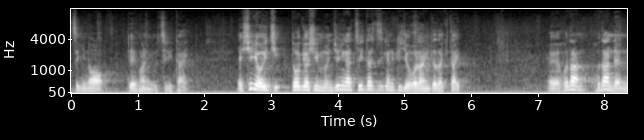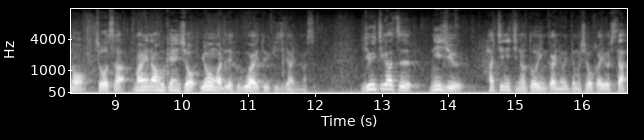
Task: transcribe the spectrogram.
次のテーマに移りたい。資料1、東京新聞12月1日付の記事をご覧いただきたい。えー、保団保団連の調査、マイナ保険証4割で不具合という記事であります。11月28日の当委員会においても紹介をした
